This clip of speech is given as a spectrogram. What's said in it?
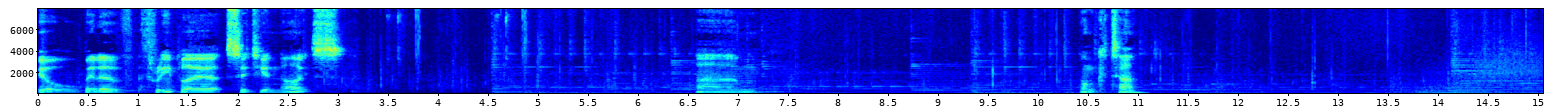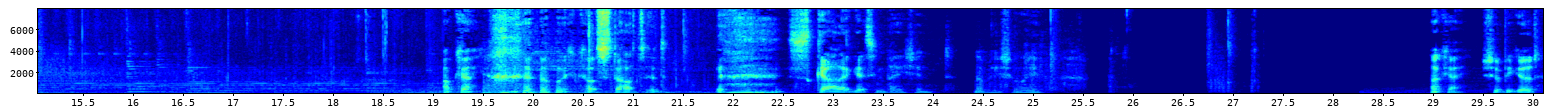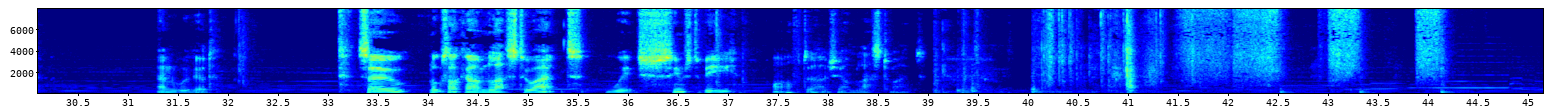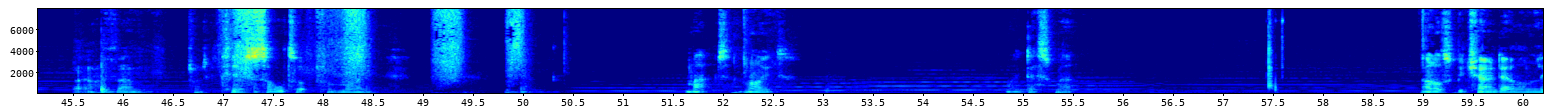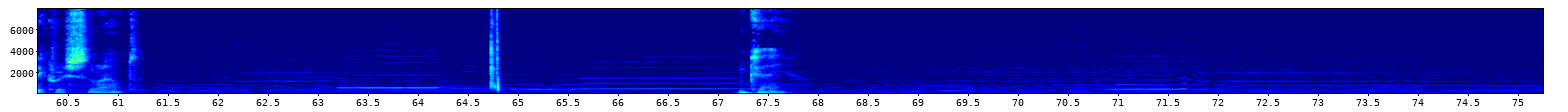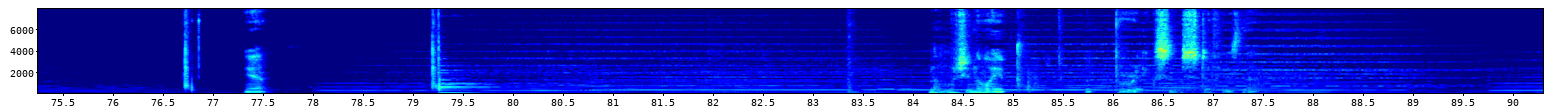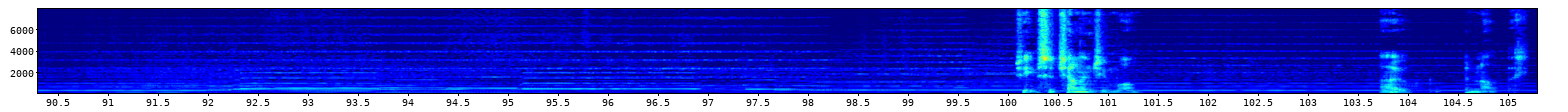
skill. Bit of three player City and Knights. Um, on Catan. Okay, we've got started. Scarlet gets impatient, let me show you. Okay, should be good. And we're good. So, looks like I'm last to act, which seems to be quite often actually I'm last to act. I've um, tried to clear salt up from my mat. Right. My desk mat. I'll also be chowing down on licorice throughout. Okay. Yeah. Not much in the way of bricks and stuff, is there? Sheep's a challenging one. Oh, but not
